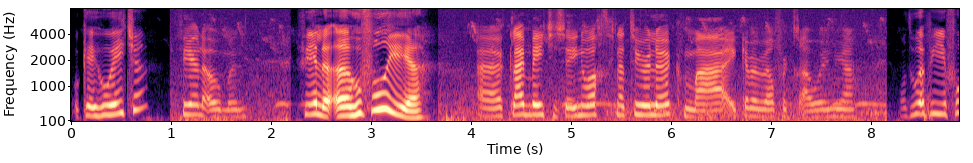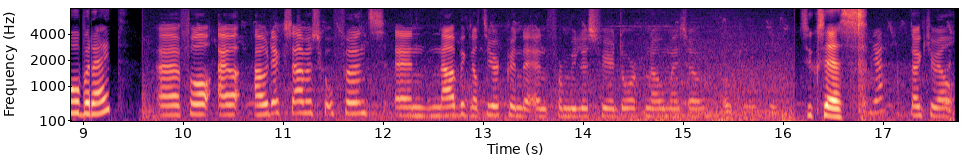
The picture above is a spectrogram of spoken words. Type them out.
okay, hoe heet je? Veerle Omen. Veerle, hoe voel je je? Een klein beetje zenuwachtig natuurlijk, maar ik heb er wel vertrouwen in, ja. Want hoe heb je je voorbereid? Uh, vooral oude examens geoefend en nu heb ik natuurkunde en formules weer doorgenomen en zo. Oké, okay, Succes! Ja, dankjewel.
